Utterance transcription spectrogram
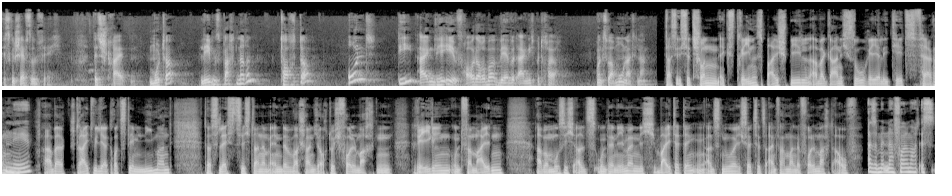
ist geschäftsunfähig. Es streiten Mutter, Lebenspartnerin, Tochter und die eigentliche Ehefrau darüber, wer wird eigentlich Betreuer. Und zwar monatelang. Das ist jetzt schon ein extremes Beispiel, aber gar nicht so realitätsfern. Nee. Aber Streit will ja trotzdem niemand. Das lässt sich dann am Ende wahrscheinlich auch durch Vollmachten regeln und vermeiden. Aber muss ich als Unternehmer nicht weiterdenken als nur, ich setze jetzt einfach mal eine Vollmacht auf? Also mit einer Vollmacht ist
